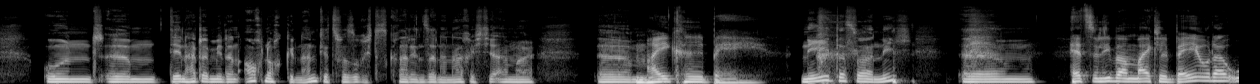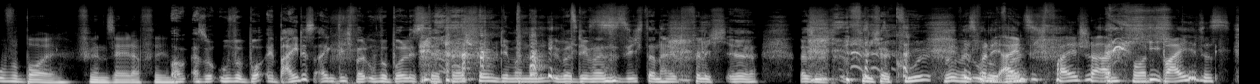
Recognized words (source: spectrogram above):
Und ähm, den hat er mir dann auch noch genannt. Jetzt versuche ich das gerade in seiner Nachricht hier einmal. Ähm, Michael Bay. Nee, das war nicht. ähm, Hättest du lieber Michael Bay oder Uwe Boll für einen Zelda-Film? Oh, also Uwe Boll, äh, beides eigentlich, weil Uwe Boll ist der Trash-Film, den man dann, über den man sich dann halt völlig, äh, weiß nicht, finde ich halt cool. So, das war Uwe die Boll, einzig falsche Antwort. Beides.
